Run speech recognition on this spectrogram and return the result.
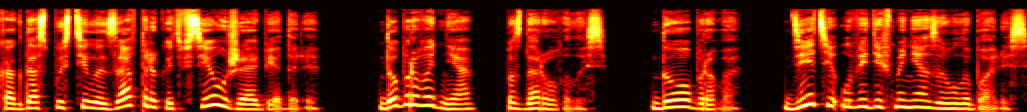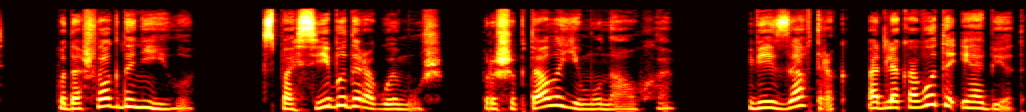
Когда спустилась завтракать, все уже обедали. Доброго дня, поздоровалась. Доброго. Дети, увидев меня, заулыбались. Подошла к Даниилу. «Спасибо, дорогой муж», – прошептала ему на ухо. Весь завтрак, а для кого-то и обед.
